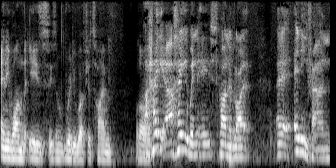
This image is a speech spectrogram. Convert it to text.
anyone that is isn't really worth your time. I hate it. I hate it when it's kind of like uh, any fan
